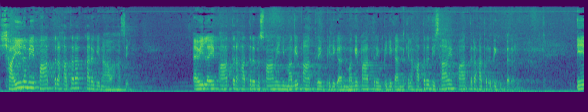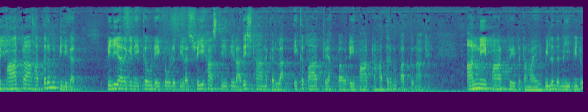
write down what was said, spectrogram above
ශෛල මේ පාත්තර හතරක් අරගෙනාව හසේ. ඇවිල්ල ඒ පාත්‍ර හතරම ස්වාමීනි මගේ පාත්‍රයෙන් පිළිගන්න මගේ පාත්‍රයෙන් පිළිගන්න කියලා හතර දිසාාවෙන් පාත්‍ර හතර දිගු කරන. ඒ පාත්‍රා හතරම පිළිගත් පිළි අරගෙන එක උඩ එක උඩ තියලා ශ්‍රී හස්තී තියල අධිෂ්ඨාන කරලා එක පාත්‍රයක් බවට ඒ පාත්‍ර හතරම පත් වනා කියල. අන්නේ පාත්‍රයට තමයි බිලඳ මීපිඩු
